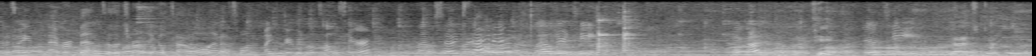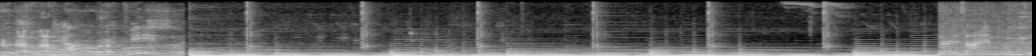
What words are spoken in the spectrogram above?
Because I've never been to the Charlee Hotel and it's one of my favorite hotels here. I'm so excited. How's your tea? Is it good? Tea? Your tea. Yeah, it's good. yeah? Your tea. Guys, I am going to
